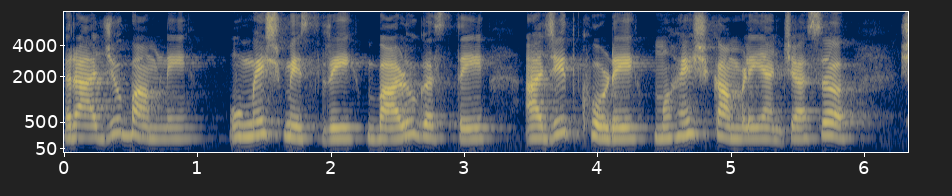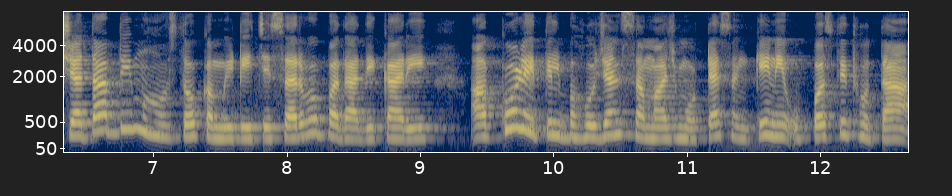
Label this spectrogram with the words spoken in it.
राजू बामणे उमेश मिस्त्री बाळू गस्ते अजित खोडे महेश कांबळे यांच्यासह शताब्दी महोत्सव कमिटीचे सर्व पदाधिकारी अकोळ येथील बहुजन समाज मोठ्या संख्येने उपस्थित होता.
